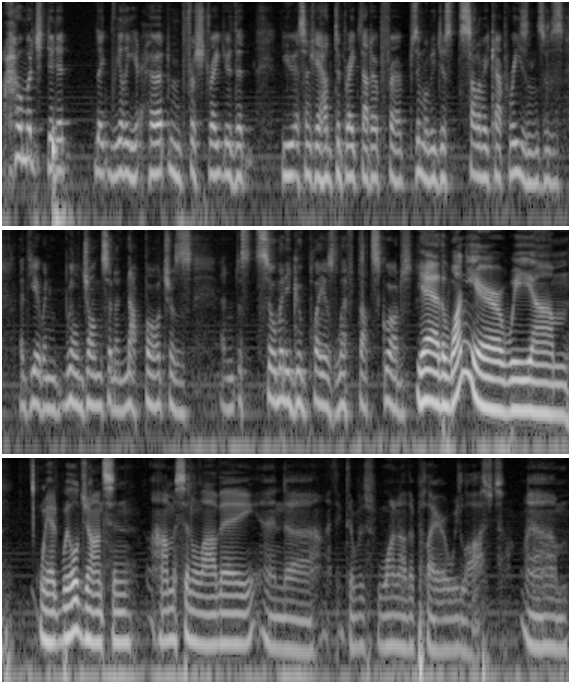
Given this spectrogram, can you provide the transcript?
How much did it like really hurt and frustrate you that you essentially had to break that up for presumably just salary cap reasons? It was the year when Will Johnson and Nat Borchers and just so many good players left that squad. Yeah, the one year we um, we had Will Johnson, Jámison Olave, and uh, I think there was one other player we lost. Um,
